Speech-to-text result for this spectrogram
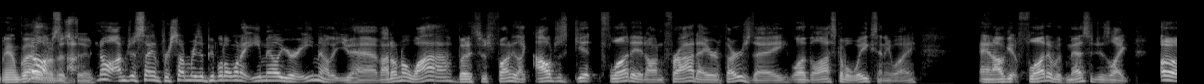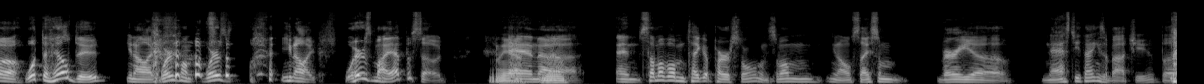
Man, I'm glad no, one I'm, of us do. no, I'm just saying for some reason people don't want to email your email that you have. I don't know why, but it's just funny. Like I'll just get flooded on Friday or Thursday, well, the last couple of weeks anyway, and I'll get flooded with messages like, "Uh, what the hell, dude? You know, like where's my where's you know like where's my episode?" Yeah, and yeah. uh, and some of them take it personal, and some of them you know say some very uh nasty things about you. But uh,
